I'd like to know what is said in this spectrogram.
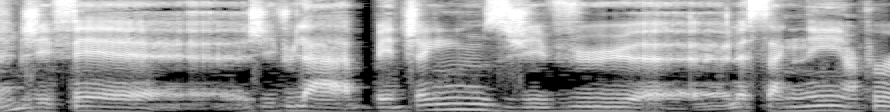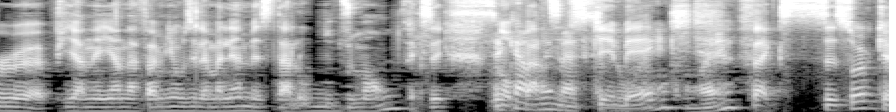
oui. j'ai fait euh, j'ai vu la baie James, j'ai vu euh, le Saguenay un peu euh, puis en ayant de la famille aux îles Maliennes, mais c'était à l'autre bout du monde. Fait que c'est partie du Québec. loin, ouais. Fait que c'est sûr que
